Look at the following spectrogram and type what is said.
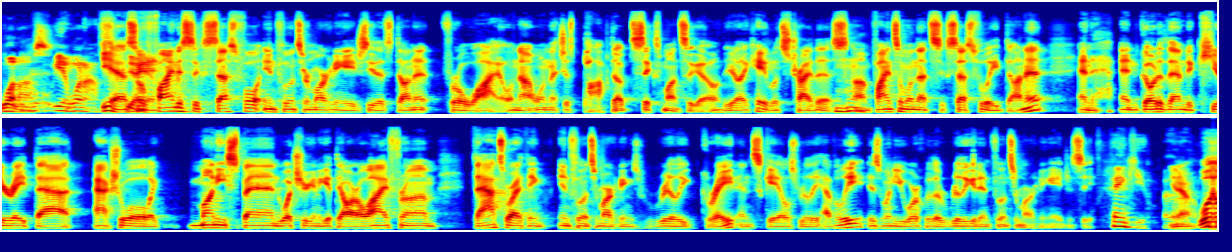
One offs. Yeah, one offs. Yeah, so yeah. find a successful influencer marketing agency that's done it for a while, not one that just popped up six months ago. You're like, hey, let's try this. Mhm. Um, find someone that's successfully done it, and and go to them to curate that actual like money spend, what you're going to get the ROI from. That's where I think influencer marketing is really great and scales really heavily. Is when you work with a really good influencer marketing agency. Thank you. You know, well,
